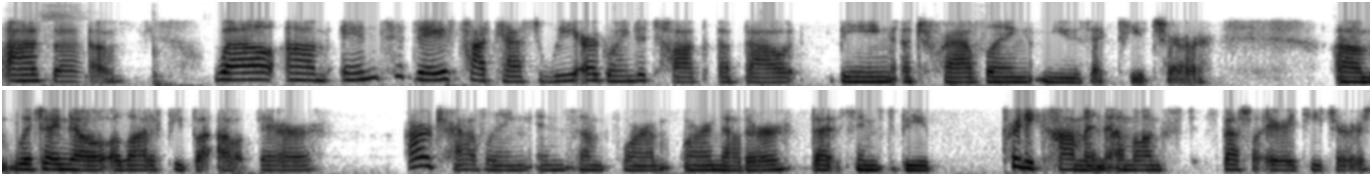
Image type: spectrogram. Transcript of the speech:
Awesome. Well, um, in today's podcast, we are going to talk about being a traveling music teacher, um, which I know a lot of people out there are traveling in some form or another. That seems to be pretty common amongst special area teachers.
